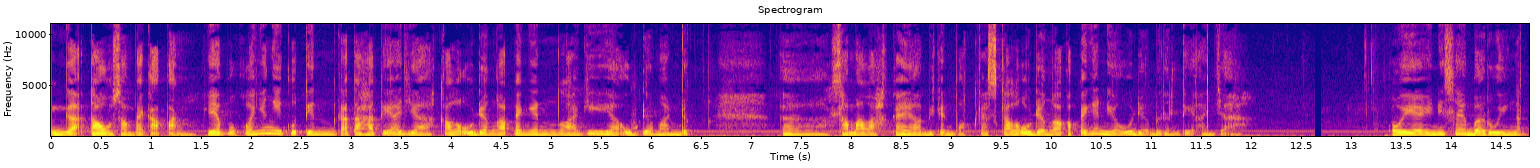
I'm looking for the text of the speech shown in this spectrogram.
Nggak tahu sampai kapan. Ya pokoknya ngikutin kata hati aja. Kalau udah nggak pengen lagi ya udah mandek. Uh, samalah kayak bikin podcast. Kalau udah nggak kepengen ya udah berhenti aja Oh ya ini saya baru ingat.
